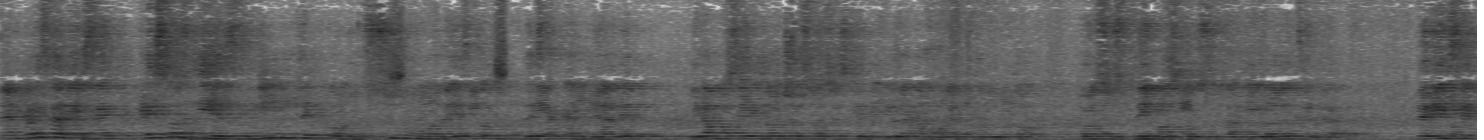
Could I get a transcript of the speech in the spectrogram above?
La empresa dice, esos 10.000 de consumo de, estos, de esta cantidad de, digamos, 6, 8 socios que me ayudan a mover producto con sus primos, con sus amigos, etc., te dicen,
